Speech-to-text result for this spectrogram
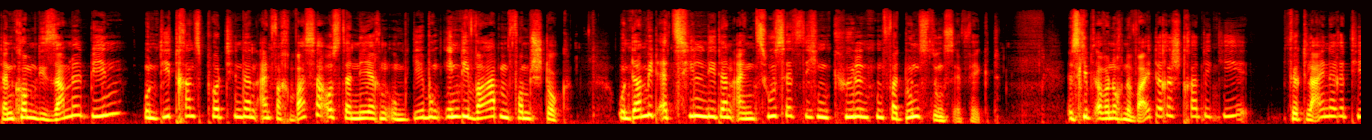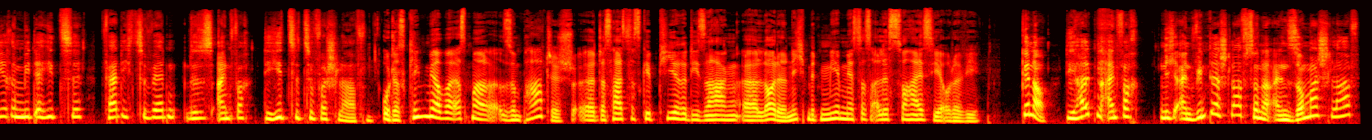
dann kommen die Sammelbienen und die transportieren dann einfach Wasser aus der näheren Umgebung in die Waben vom Stock. Und damit erzielen die dann einen zusätzlichen kühlenden Verdunstungseffekt. Es gibt aber noch eine weitere Strategie, für kleinere Tiere mit der Hitze fertig zu werden. Das ist einfach, die Hitze zu verschlafen. Oh, das klingt mir aber erstmal sympathisch. Äh, das heißt, es gibt Tiere, die sagen, äh, Leute, nicht mit mir, mir ist das alles zu heiß hier, oder wie? Genau, die halten einfach nicht einen Winterschlaf, sondern einen Sommerschlaf.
